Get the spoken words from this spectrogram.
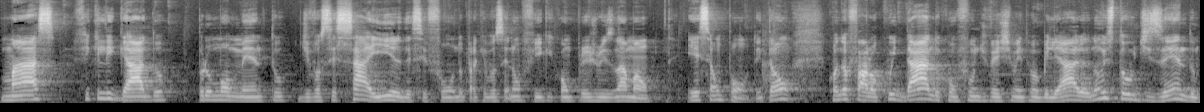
mas fique ligado para o momento de você sair desse fundo para que você não fique com prejuízo na mão. Esse é um ponto. Então, quando eu falo cuidado com fundo de investimento imobiliário, eu não estou dizendo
